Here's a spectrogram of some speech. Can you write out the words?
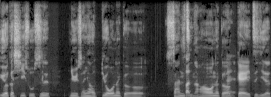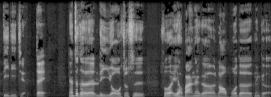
有一个习俗是女生要丢那个扇子，然后那个给自己的弟弟捡。对，那这个理由就是说要把那个老婆的那个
